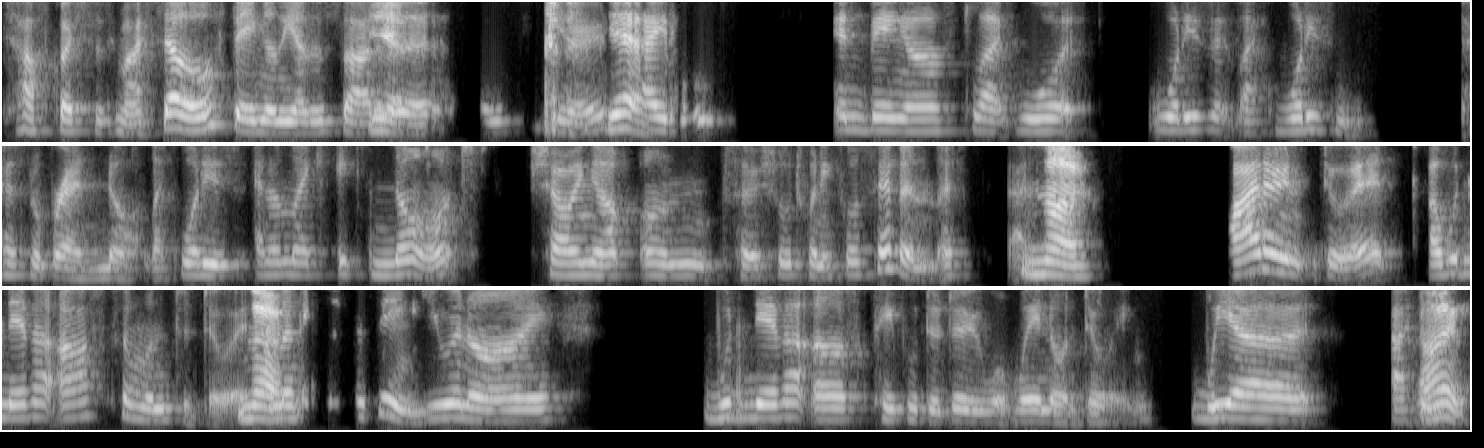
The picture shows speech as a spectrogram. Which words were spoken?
tough questions myself, being on the other side Yeah. of the, you know, Yeah. table and being asked like, what, what is it like? What is personal brand not like? What is, and I'm like, it's not showing up on social 24 seven. That's, that's no, I don't do it. I would never ask someone to do it. No. And I think that's the thing. You and I would never ask people to do what we're not doing. We are, I think,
